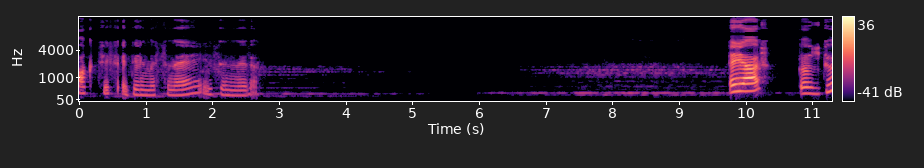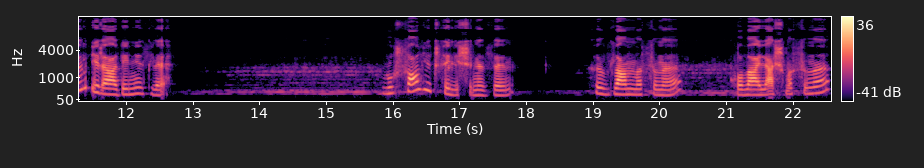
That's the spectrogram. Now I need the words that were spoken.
aktif edilmesine izin verin. Eğer özgür iradenizle ruhsal yükselişinizin hızlanmasını, kolaylaşmasını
